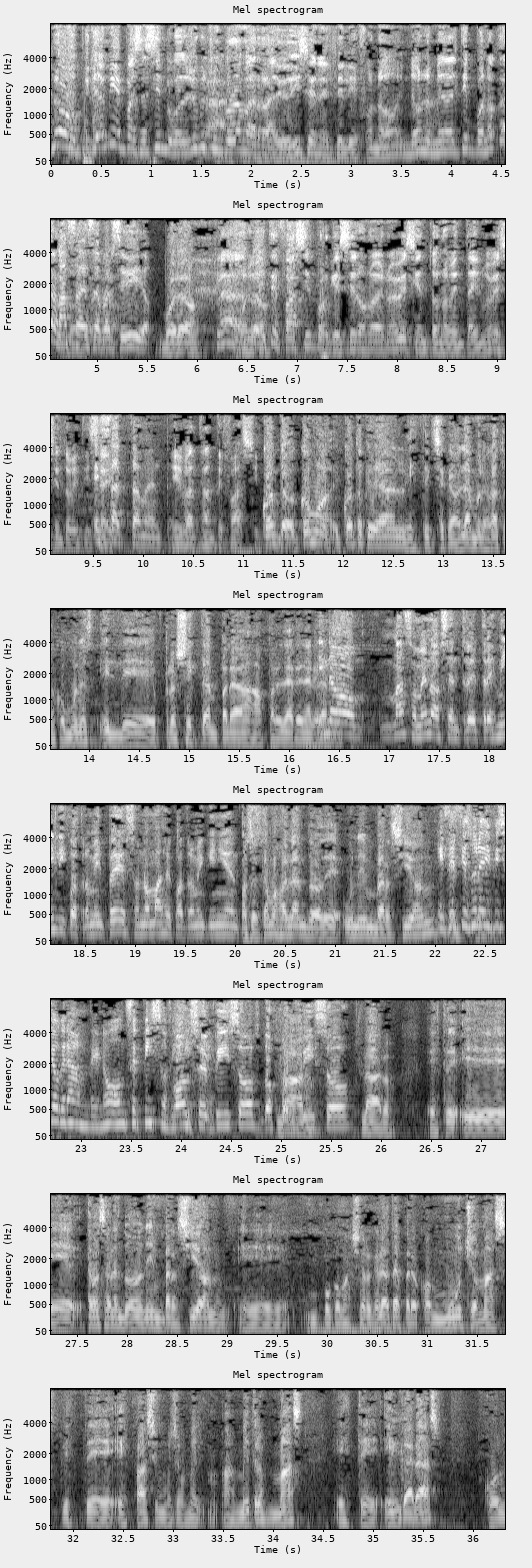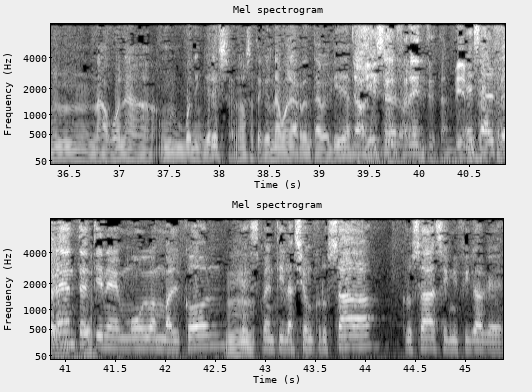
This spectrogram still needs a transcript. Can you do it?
No, pero a mí me pasa siempre cuando yo escucho un programa de radio, dicen el teléfono, no me da el tiempo a anotarlo. Pasa desapercibido. Voló. Claro, Voló. este es fácil porque es 099-199-126. Exactamente. Es bastante fácil. ¿Cuánto, cómo, ¿Cuánto quedan, este, ya que hablamos de los gastos comunes, el de proyectan para, para la arena Y grande? no, más o menos entre 3.000 y 4.000 pesos, no más de 4.500. O sea, estamos hablando de una inversión... Ese sí es un este, edificio grande, ¿no? 11 pisos. dijiste. 11 pisos, 2 por Claro, piso. claro. Este, eh, estamos hablando de una inversión eh, un poco mayor que la otra, pero con mucho más este, espacio, muchos me- más metros, más este, el garage con una buena, un buen ingreso, ¿no? O sea, te queda una buena rentabilidad. No, y es al frente también. Es al al frente, frente. tiene muy buen balcón, Mm. es ventilación cruzada. Cruzada significa que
